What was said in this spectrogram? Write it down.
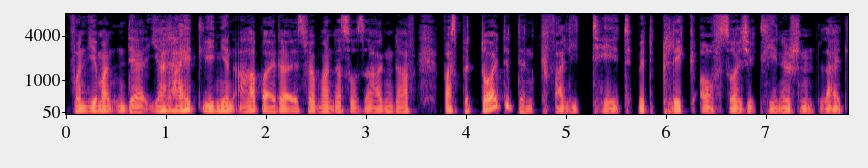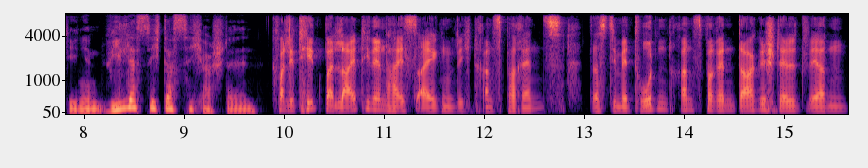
von jemandem, der ja Leitlinienarbeiter ist, wenn man das so sagen darf. Was bedeutet denn Qualität mit Blick auf solche klinischen Leitlinien? Wie lässt sich das sicherstellen? Qualität bei Leitlinien heißt eigentlich Transparenz, dass die Methoden transparent dargestellt werden,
